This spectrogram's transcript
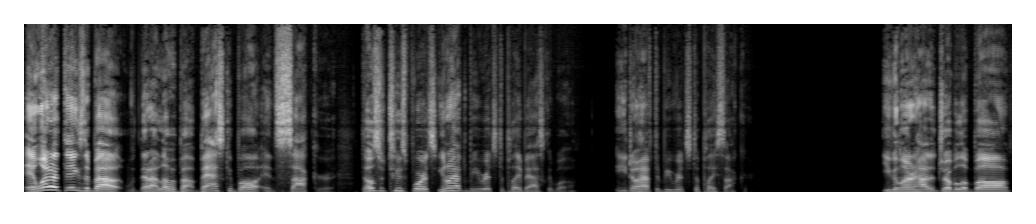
And one of the things about that I love about basketball and soccer, those are two sports. You don't have to be rich to play basketball. You don't have to be rich to play soccer. You can learn how to dribble a ball,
